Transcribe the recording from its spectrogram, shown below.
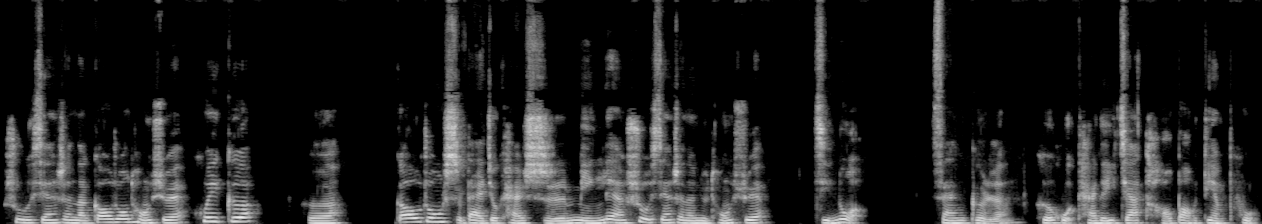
树先生的高中同学辉哥和。高中时代就开始迷恋树先生的女同学吉诺，三个人合伙开的一家淘宝店铺。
